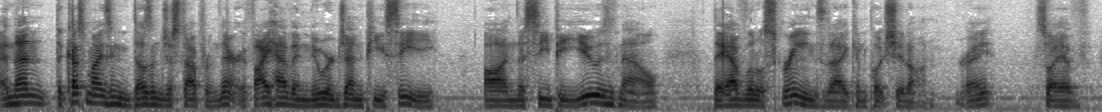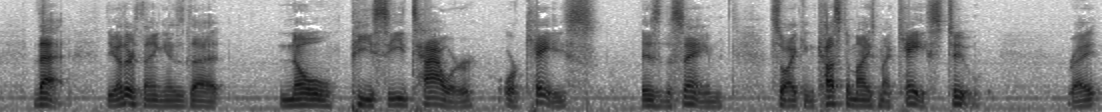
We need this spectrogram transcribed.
And then the customizing doesn't just stop from there. If I have a newer gen PC on the CPUs now, they have little screens that I can put shit on, right? So I have that. The other thing is that no PC tower or case is the same, so I can customize my case too, right?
